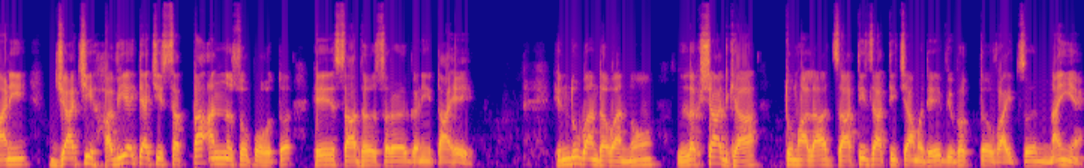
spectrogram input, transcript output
आणि ज्याची हवी आहे त्याची सत्ता आणणं सोपं होतं हे साधं सरळ गणित आहे. हिंदू बांधवांनो लक्षात घ्या तुम्हाला जाती जातीच्या मध्ये विभक्त व्हायचं नाही आहे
